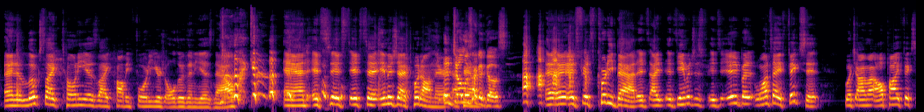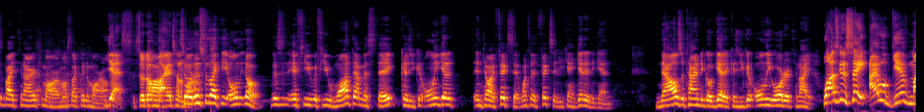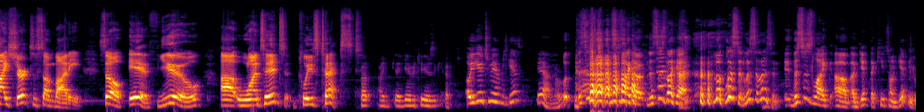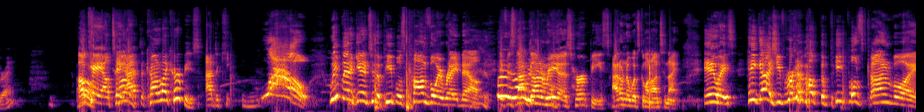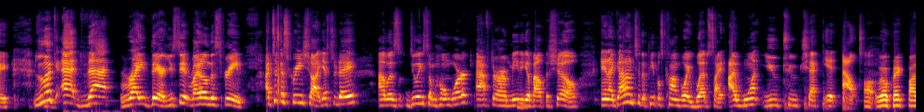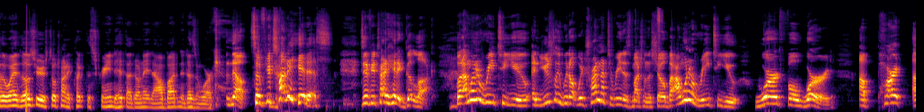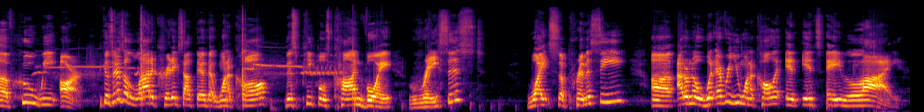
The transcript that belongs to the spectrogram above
and it looks like Tony is like probably 40 years older than he is now. and it's it's it's the image that I put on there. And Joe looks like a ghost. It- it's it's pretty bad. It's I it's the image is it's it, but once I fix it, which I'm, I'll probably fix it by tonight or tomorrow, most likely tomorrow. yes. So don't Uh, buy a ton of So more. this is like the only no. This is if you if you want that mistake because you can only get it until I fix it. Once I fix it, you can't get it again. Now's the time to go get it because you can only order it tonight. Well, I was gonna say I will give my shirt to somebody. So if you uh, want it, please text. But I, I gave it to you as a gift. Oh, you gave it to me as a gift. Yeah. No. This is, this is like a this is like a look. Listen, listen, listen. This is like um, a gift that keeps on giving, right? Okay, I'll take. I have to. kind of like herpes. I have to keep. Wow, we better get into the people's convoy right now. if it's not gonorrhea, it's herpes. I don't know what's going on tonight. Anyways, hey guys, you've heard about the people's convoy. Look at that right there. You see it right on the screen. I took a screenshot yesterday. I was doing some homework after our meeting about the show, and I got onto the People's Convoy website. I want you to check it out. Uh, real quick, by the way, those of you who are still trying to click the screen to hit that donate now button, it doesn't work. No. So if you're trying to hit us, if you're trying to hit it, good luck. But I'm going to read to you, and usually we don't. We're trying not to read as much on the show, but I want to read to you word for word a part of who we are, because there's a lot of critics out there that want to call this people's convoy racist, white supremacy. Uh, I don't know, whatever you want to call it, and it's a lie.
